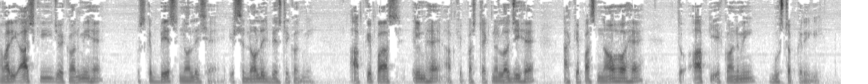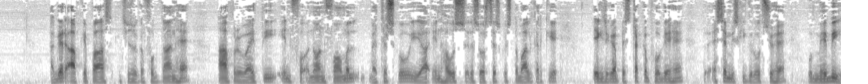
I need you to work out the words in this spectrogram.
ہماری آج کی جو اکانمی ہے، اس کا بیس نالج ہے۔ It's a knowledge based economy آپ کے پاس علم ہے، آپ کے پاس ٹیکنالوجی ہے، آپ کے پاس نو ہے، تو آپ کی اکانمی بوسٹ اپ کرے گی۔ اگر آپ کے پاس ان چیزوں کا فقدان ہے، آپ روایتی ان نان فارمل میتھڈس کو یا ان ہاؤس ریسورسز کو استعمال کر کے ایک جگہ پہ اسٹک اپ ہو گئے ہیں تو ایس ایم ایز کی گروتھ جو ہے وہ مے بی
